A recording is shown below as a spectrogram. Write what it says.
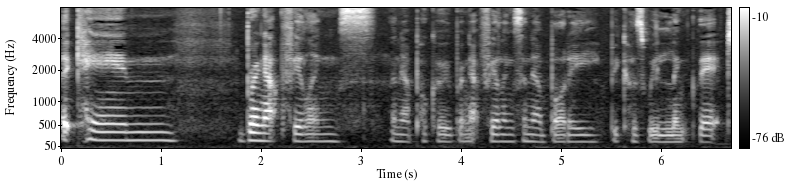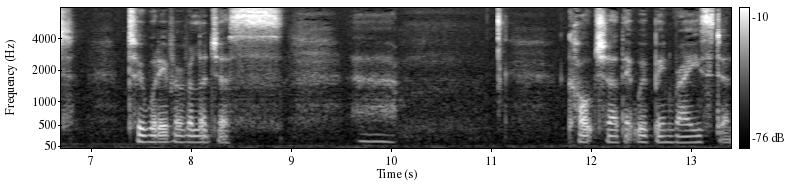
it can bring up feelings in our puku, bring up feelings in our body because we link that to whatever religious uh, culture that we've been raised in.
